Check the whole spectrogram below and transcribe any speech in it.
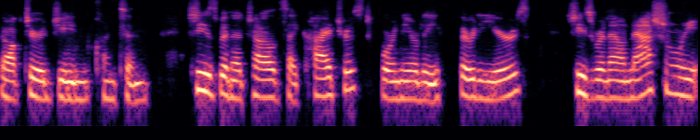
Dr. Jean Clinton. She has been a child psychiatrist for nearly 30 years. She's renowned nationally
